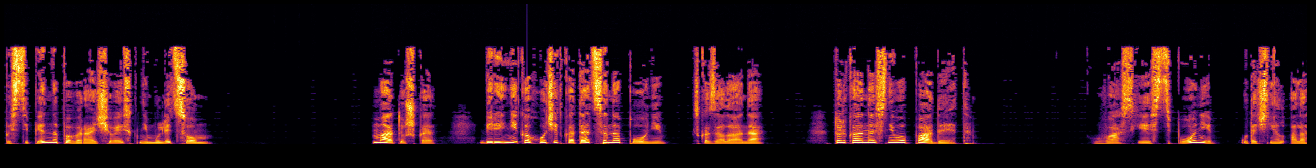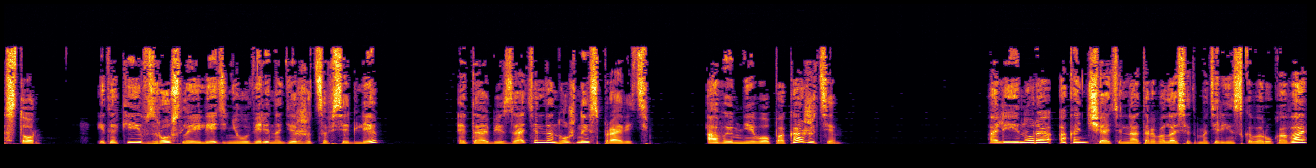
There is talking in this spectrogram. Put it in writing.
постепенно поворачиваясь к нему лицом. Матушка, Береника хочет кататься на пони, сказала она. Только она с него падает. У вас есть пони? уточнил Аластор. И такие взрослые леди неуверенно держатся в седле? Это обязательно нужно исправить. А вы мне его покажете? Алиенора окончательно оторвалась от материнского рукава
